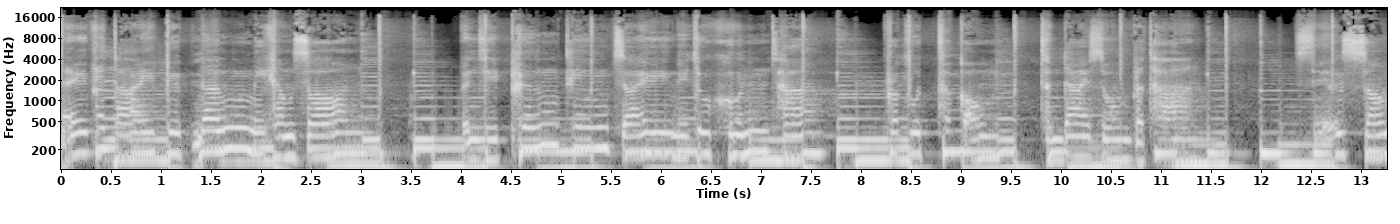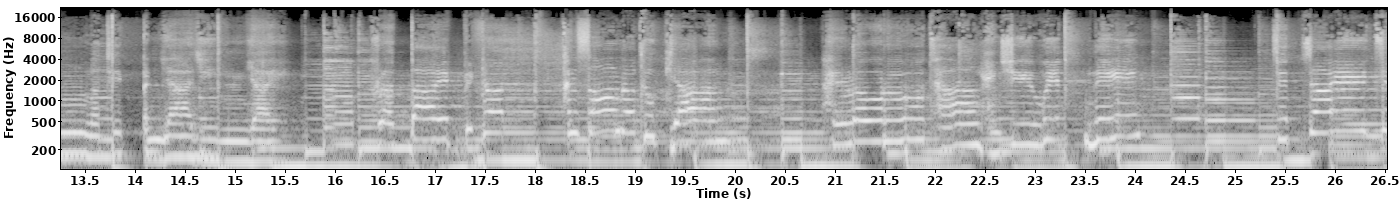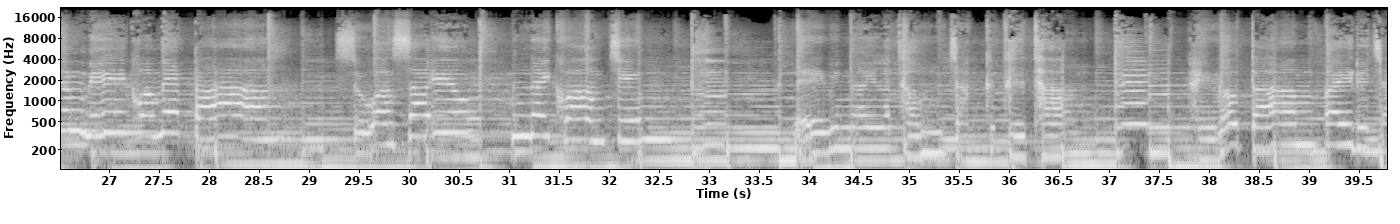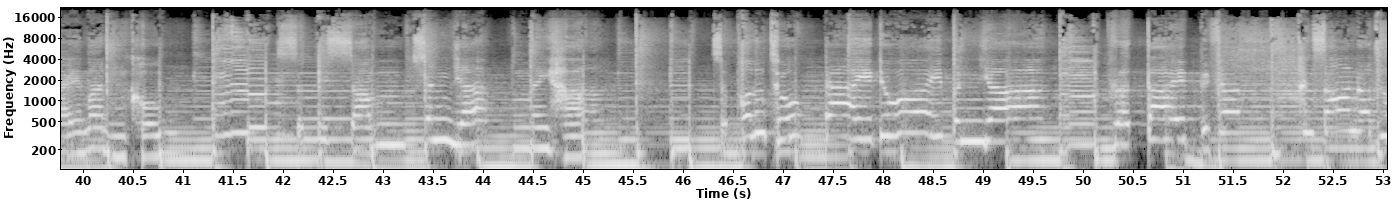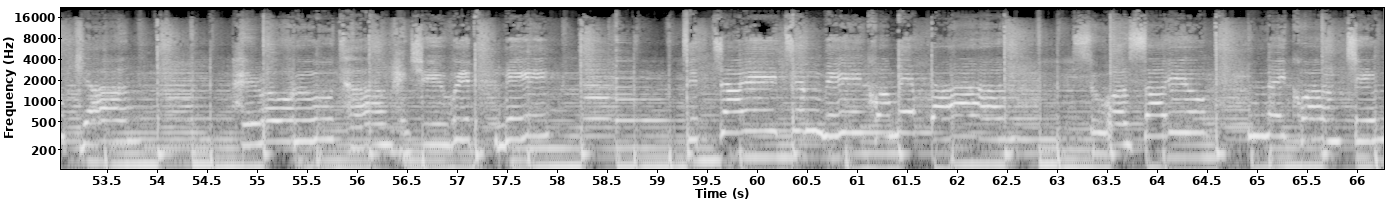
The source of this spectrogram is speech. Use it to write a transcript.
ในพระตรปิฎกนั้นมีคำสอน เป็นที่พึ่งพิงใจในทุกหนทาง พระพุทธองค์ท่านได้ทรงประทาน เสียสมาธิปัญญายิ่งใหญ่ พระไตรปิฎกท่านสอน ทุกอย่าง ให้เรารู้ทางแห่งชีวิตนี้ จิตใจจะมีความเมตตา สว่างใสในความจริง ในวินัยและธรรมจักก็คือทาง ให้เราตามไปด้วยใจมั่นคง สติสัมชัญญะไม่ห่าง จะพ้นทุกข์ได้ด้วยปัญญา พระไตรปิฎกท่านสอนเราทุกอย่าง ให้เรารู้ทางแห่งชีวิตนี้ จิตใจจะมีความเมตตาสว่างใสในความจริง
